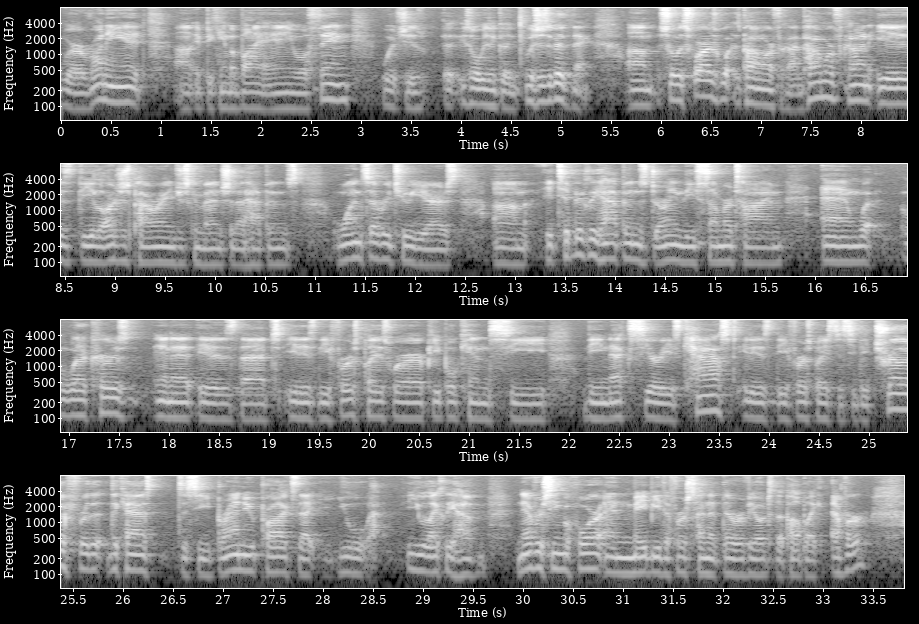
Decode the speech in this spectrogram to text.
were running it, uh, it became a biannual thing, which is is always a good which is a good thing. Um, so as far as what is Power Morphicon, Power is the largest Power Rangers convention that happens once every two years. Um, it typically happens during the summertime, and what what occurs in it is that it is the first place where people can see the next series cast. It is the first place to see the trailer for the, the cast, to see brand new products that you you likely have never seen before and maybe the first time that they're revealed to the public ever.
